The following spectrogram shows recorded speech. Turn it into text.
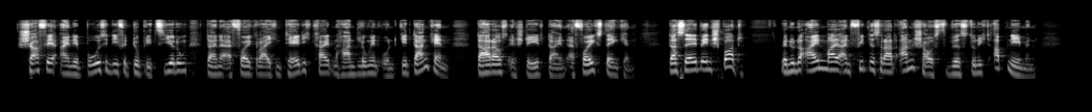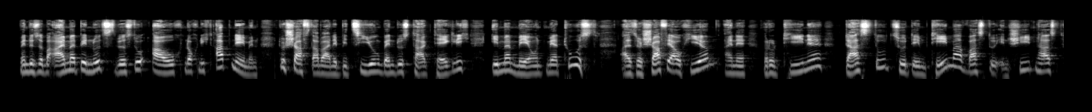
Schaffe eine positive Duplizierung deiner erfolgreichen Tätigkeiten, Handlungen und Gedanken. Daraus entsteht dein Erfolgsdenken. Dasselbe in Sport. Wenn du nur einmal ein Fitnessrad anschaust, wirst du nicht abnehmen. Wenn du es aber einmal benutzt, wirst du auch noch nicht abnehmen. Du schaffst aber eine Beziehung, wenn du es tagtäglich immer mehr und mehr tust. Also schaffe auch hier eine Routine, dass du zu dem Thema, was du entschieden hast,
